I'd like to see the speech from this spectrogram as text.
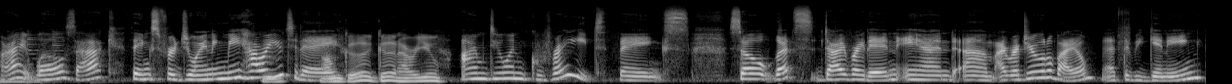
All right. Well, Zach, thanks for joining me. How are you today? I'm good, good. How are you? I'm doing great, thanks. So let's dive right in. And um, I read your little bio at the beginning,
